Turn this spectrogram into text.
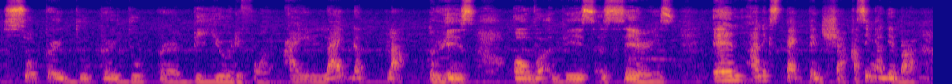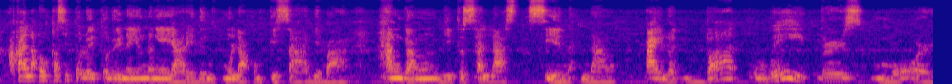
super duper duper beautiful. I like that plot twist of this series. And unexpected siya kasi nga 'di ba? Akala ko kasi tuloy-tuloy na yung nangyayari dun mula umpisa, 'di ba? Hanggang dito sa last scene ng pilot. But wait, there's more.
